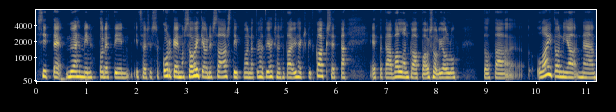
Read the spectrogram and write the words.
sitten myöhemmin todettiin itse asiassa korkeimmassa oikeudessa asti vuonna 1992, että, että tämä vallankaappaus oli ollut tota, laiton ja nämä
